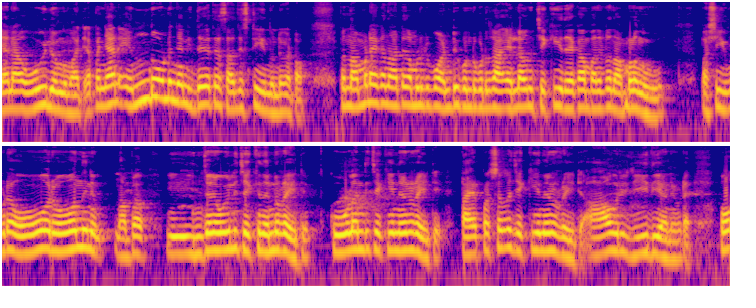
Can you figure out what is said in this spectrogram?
ഞാൻ ആ ഓയിലും അങ്ങ് മാറ്റി. അപ്പോൾ ഞാൻ എന്തുകൊണ്ടും ഞാൻ ഇദ്ദേഹത്തെ സജസ്റ്റ് ചെയ്യുന്നുണ്ട് കേട്ടോ. ഇപ്പം നമ്മുടെയൊക്കെ നാട്ടിൽ നമ്മളൊരു വണ്ടി കൊണ്ടു എല്ലാം ഒന്ന് ചെക്ക് ചെയ്തേക്കാൻ പറഞ്ഞിട്ട് നമ്മളങ്ങ് പോകും പക്ഷേ ഇവിടെ ഓരോന്നിനും അപ്പോൾ ഈ ഇഞ്ചൻ ഓയിൽ ചെക്ക് ചെയ്യുന്നതിന് റേറ്റ് കൂളന്റ് ചെക്ക് ചെയ്യുന്നതിന് റേറ്റ് ടയർ പ്രഷർ ചെക്ക് ചെയ്യുന്നതിന് റേറ്റ് ആ ഒരു രീതിയാണ് ഇവിടെ. അപ്പോൾ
